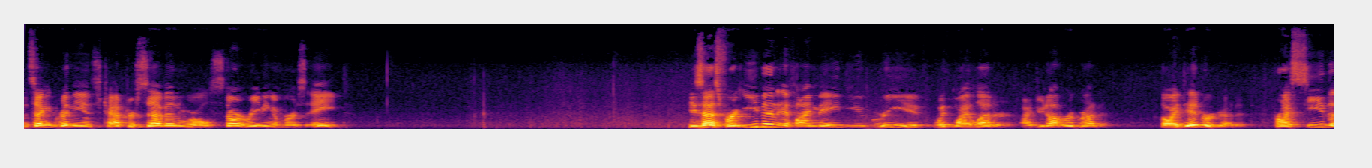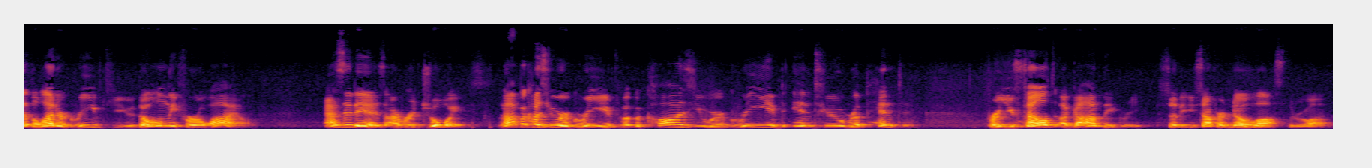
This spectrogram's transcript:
In 2 Corinthians chapter 7, we'll start reading in verse 8. He says, For even if I made you grieve with my letter, I do not regret it, though I did regret it. For I see that the letter grieved you, though only for a while. As it is, I rejoice, not because you were grieved, but because you were grieved into repenting. For you felt a godly grief, so that you suffered no loss through us.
